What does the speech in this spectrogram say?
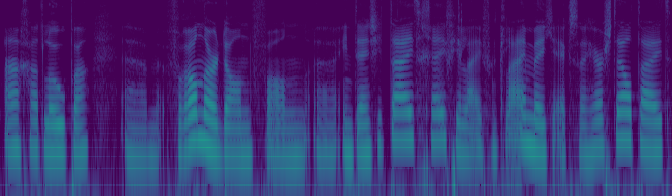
aan gaat lopen. Um, verander dan van uh, intensiteit, geef je lijf een klein beetje extra hersteltijd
